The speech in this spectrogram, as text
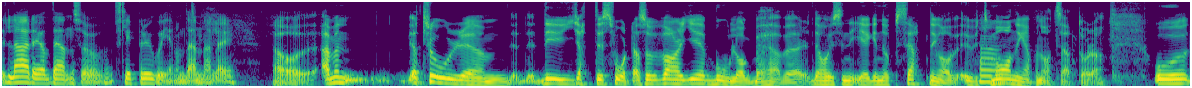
lär dig av den så slipper du gå igenom den eller? Ja, men jag tror eh, det- är jättesvårt. Alltså varje bolag behöver, det har ju sin egen uppsättning av utmaningar på något sätt. Då, då. Och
